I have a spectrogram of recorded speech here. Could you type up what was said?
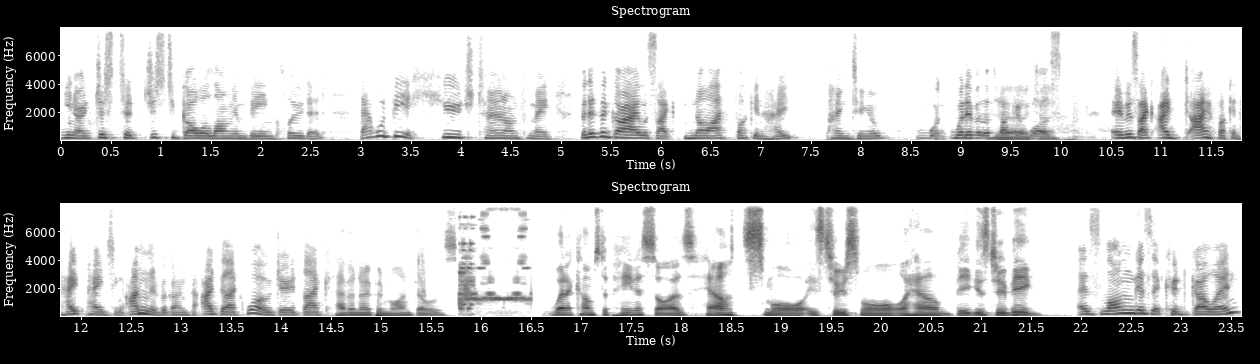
you know, just to just to go along and be included, that would be a huge turn on for me. But if a guy was like, "No, I fucking hate painting," or whatever the fuck Yeah, it okay. was, it was like, "I I fucking hate painting. I'm never going." Pa-. I'd be like, "Whoa, dude! Like, Have an open mind, fellas. When it comes to penis size, how small is too small or how big is too big? as long as it could go in,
